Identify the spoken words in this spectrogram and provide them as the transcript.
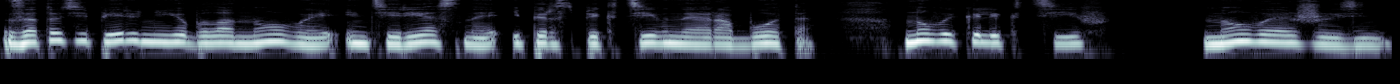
Зато теперь у нее была новая, интересная и перспективная работа, новый коллектив, новая жизнь.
